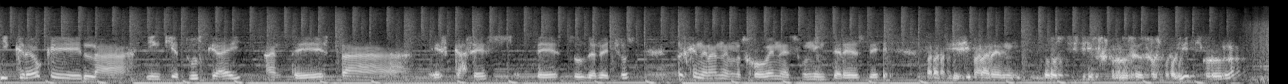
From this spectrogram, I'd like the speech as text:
Y creo que la inquietud que hay ante esta escasez de estos derechos, pues generan en los jóvenes un interés de participar en los distintos procesos políticos, ¿no?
